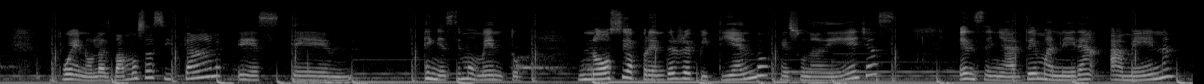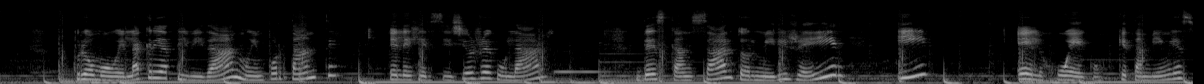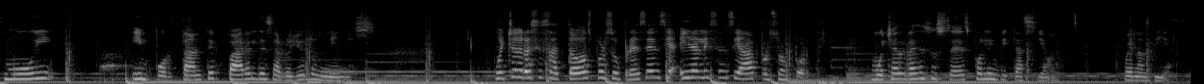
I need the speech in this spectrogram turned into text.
Bueno, las vamos a citar este, en este momento. No se aprende repitiendo, es una de ellas. Enseñar de manera amena. Promover la creatividad, muy importante. El ejercicio regular. Descansar, dormir y reír. Y el juego, que también es muy importante para el desarrollo de los niños. Muchas gracias a todos por su presencia y la licenciada por su aporte. Muchas gracias a ustedes por la invitación. Buenos días.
